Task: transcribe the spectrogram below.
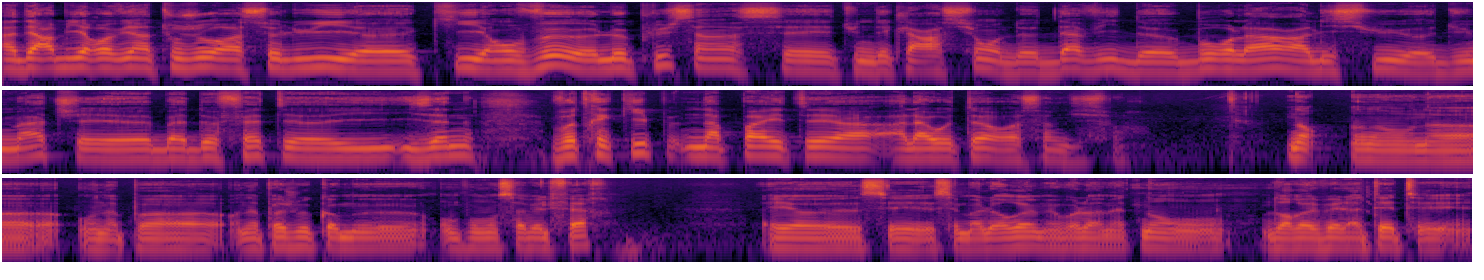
Un derby revient toujours à celui euh, qui en veut le plus. Hein. C'est une déclaration de David Bourlard à l'issue euh, du match. Et euh, bah, de fait, Isen, votre équipe n'a pas été à, la hauteur samedi soir? Non, on n'a on pas, pas joué comme on, savait le faire. Et c'est malheureux, mais voilà, maintenant on doit relever la tête et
